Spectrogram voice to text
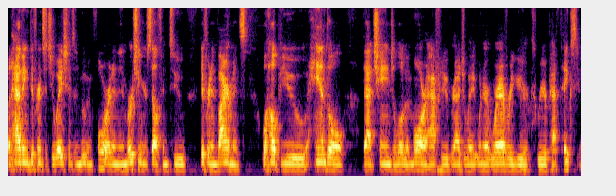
but having different situations and moving forward and immersing yourself into different environments will help you handle that change a little bit more after you graduate, whenever, wherever your career path takes you.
